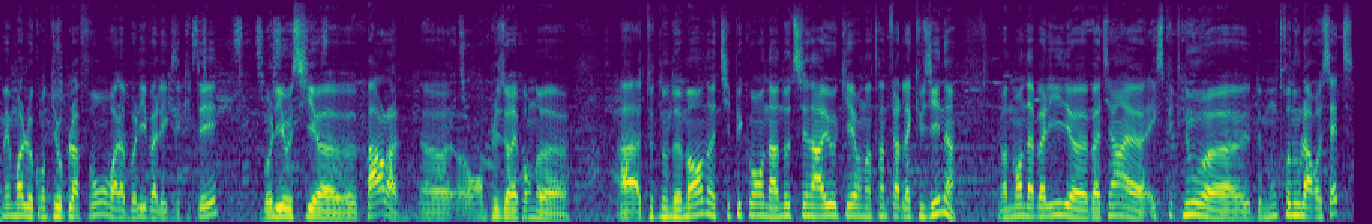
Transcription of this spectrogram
mets-moi le contenu au plafond. Voilà, Bolly va l'exécuter. Bolly aussi parle, en plus de répondre à, toutes nos demandes. Typiquement, on a un autre scénario qui est on est en train de faire de la cuisine. On demande à Bali, bah tiens, explique-nous, montre-nous la recette.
